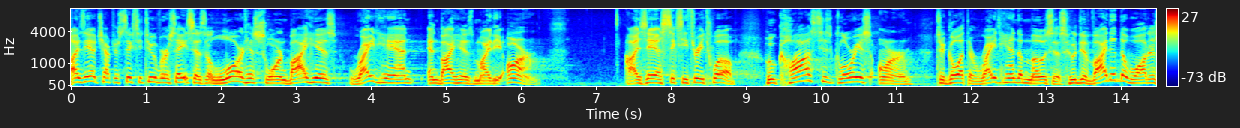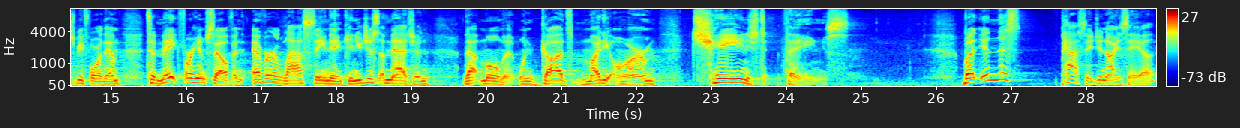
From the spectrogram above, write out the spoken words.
Isaiah chapter 62, verse 8 says, The Lord has sworn by his right hand and by his mighty arm. Isaiah 63, 12, who caused his glorious arm to go at the right hand of Moses, who divided the waters before them to make for himself an everlasting name. Can you just imagine that moment when God's mighty arm changed things? But in this passage in Isaiah,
